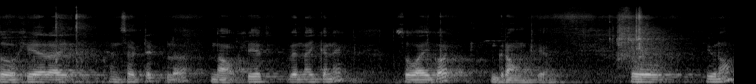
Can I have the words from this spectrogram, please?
So here I inserted blur now here when I connect so I got ground here. So you know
